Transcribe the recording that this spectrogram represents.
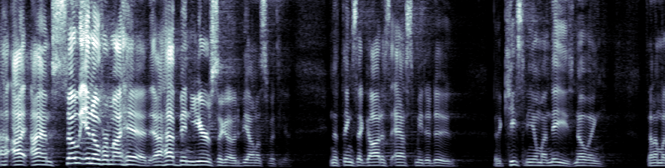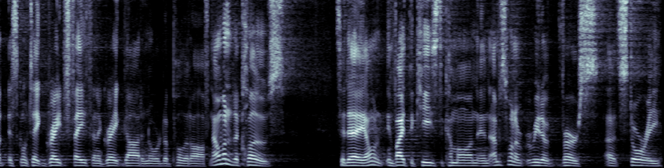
I, I, am so in over my head. I have been years ago, to be honest with you, and the things that God has asked me to do. But it keeps me on my knees knowing that I'm a, it's going to take great faith and a great God in order to pull it off. Now, I wanted to close today. I want to invite the keys to come on, and I just want to read a verse, a story.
